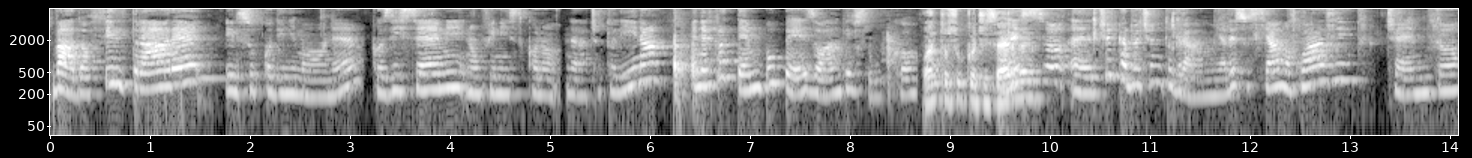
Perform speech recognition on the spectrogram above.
Vado a filtrare il succo di limone, così i semi non finiscono nella ciotolina e nel frattempo peso anche il succo. Quanto succo ci serve? Adesso eh, circa 200 grammi, adesso siamo quasi 100,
